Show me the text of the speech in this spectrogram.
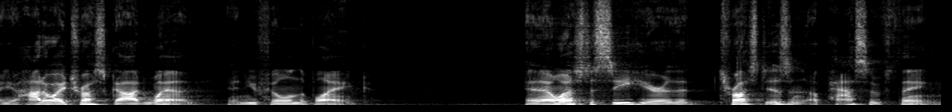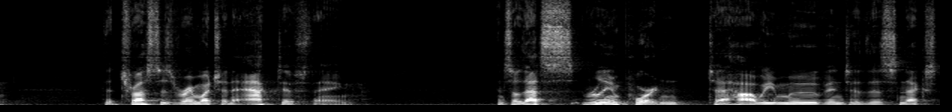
you know, how do I trust God when? And you fill in the blank. And I want us to see here that trust isn't a passive thing, that trust is very much an active thing. And so that's really important to how we move into this next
